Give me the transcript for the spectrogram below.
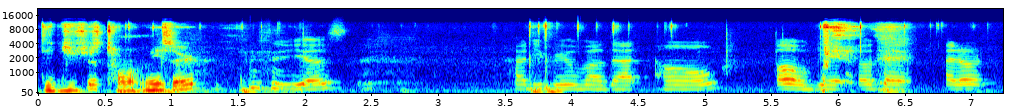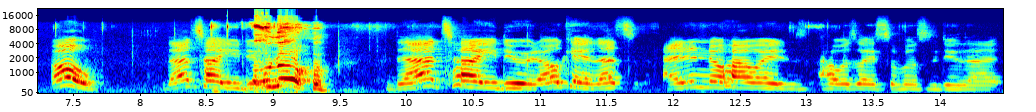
Did you just taunt me, sir? yes. How do you feel about that? Oh. Oh, get okay. I don't. Oh, that's how you do oh, it. Oh no! That's how you do it. Okay, that's. I didn't know how I how was I supposed to do that.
